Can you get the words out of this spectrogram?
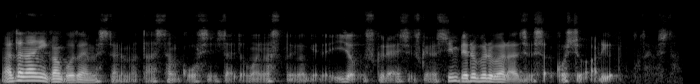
また何かございましたら、また明日も更新したいと思います。というわけで、以上、スクライシスケのシンペルブルバラジオでした。ご視聴ありがとうございました。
